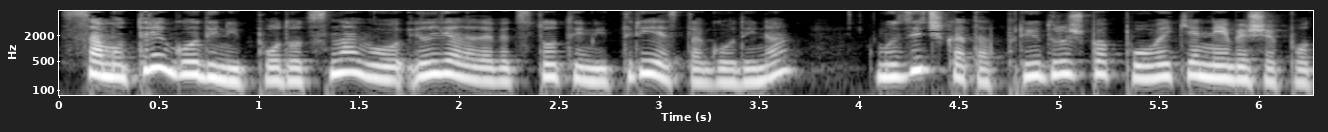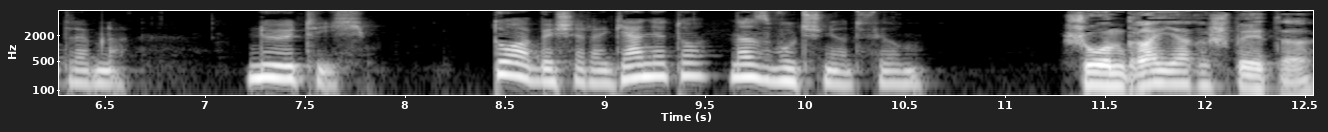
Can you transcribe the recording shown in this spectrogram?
Само три години подоцна, во 1930 година, музичката придружба повеќе не беше потребна. Nötig. Тоа беше раѓањето на звучниот филм. Schon drei Jahre später,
